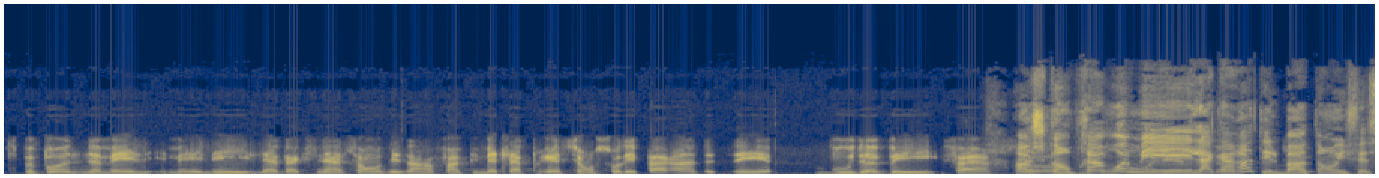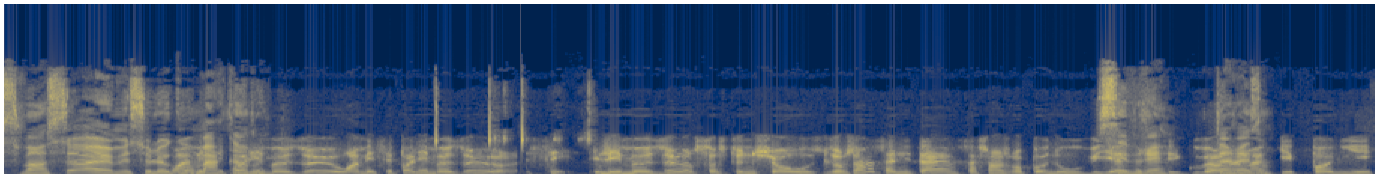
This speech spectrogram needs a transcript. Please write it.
Tu peux pas mêler, mêler la vaccination des enfants puis mettre la pression sur les parents de dire vous devez faire ça. Ah, je comprends. Oui, mais la carotte et le bâton, il fait souvent ça, euh, M. Legault, ouais, Marc pas les mesures. Oui, mais c'est pas les mesures. Les mesures, ça, c'est une chose. L'urgence sanitaire, ça changera pas nos vies. C'est vrai. C'est le gouvernement qui est pogné.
